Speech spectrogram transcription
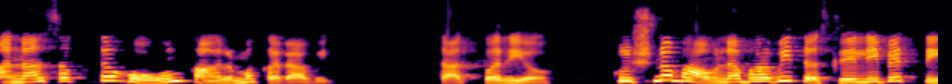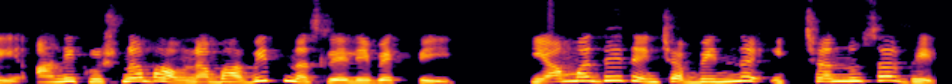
अनासक्त होऊन कर्म करावे. तात्पर्य कृष्ण भावना भावित असलेली व्यक्ती आणि कृष्ण भावना भावित नसलेली व्यक्ती यामध्ये त्यांच्या भिन्न इच्छांनुसार भेद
